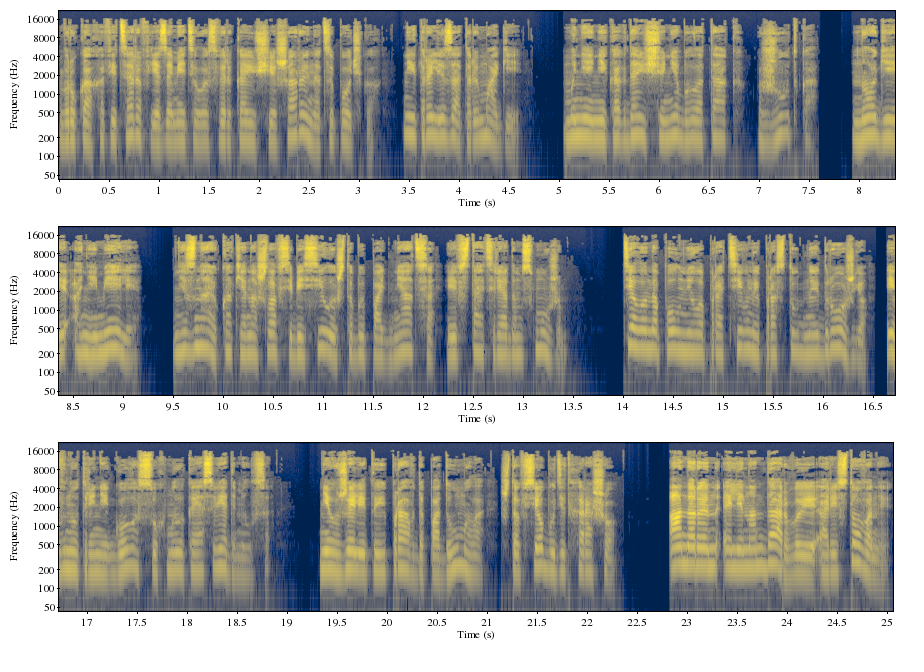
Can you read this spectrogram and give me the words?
в руках офицеров я заметила сверкающие шары на цепочках, нейтрализаторы магии. Мне никогда еще не было так жутко. Ноги онемели. Не знаю, как я нашла в себе силы, чтобы подняться и встать рядом с мужем. Тело наполнило противной простудной дрожью, и внутренний голос с ухмылкой осведомился. «Неужели ты и правда подумала, что все будет хорошо?» «Анарен Элинандар, вы арестованы»,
